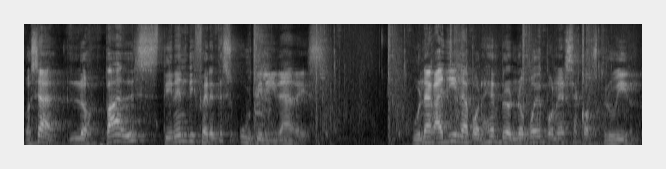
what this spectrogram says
O sea, los pals tienen diferentes utilidades. Una gallina, por ejemplo, no puede ponerse a construir.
